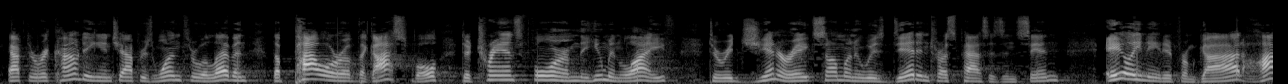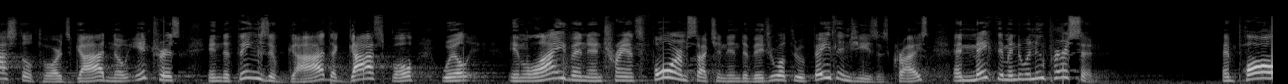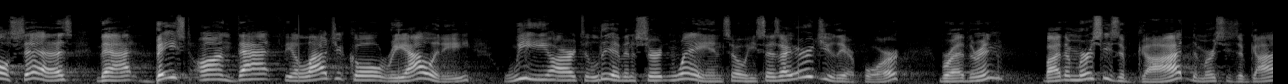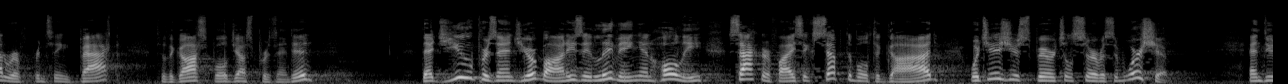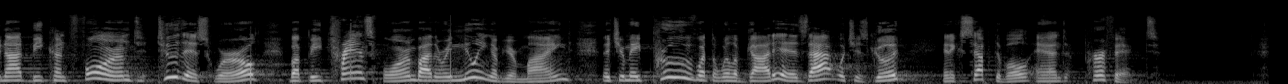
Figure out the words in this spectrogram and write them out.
after recounting in chapters 1 through 11 the power of the gospel to transform the human life, to regenerate someone who is dead in trespasses and sin, alienated from God, hostile towards God, no interest in the things of God, the gospel will enliven and transform such an individual through faith in Jesus Christ and make them into a new person. And Paul says that based on that theological reality, we are to live in a certain way. And so he says, I urge you, therefore, brethren, by the mercies of God, the mercies of God referencing back to the gospel just presented, that you present your bodies a living and holy sacrifice acceptable to God, which is your spiritual service of worship. And do not be conformed to this world, but be transformed by the renewing of your mind, that you may prove what the will of God is, that which is good and acceptable and perfect.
